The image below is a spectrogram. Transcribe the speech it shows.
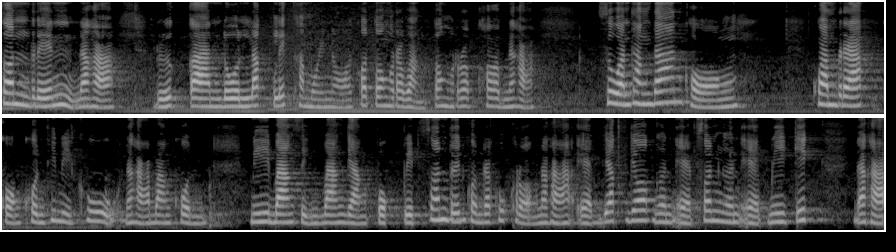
ซ่อนเร้นนะคะ หรือการโดนลักเล็กขโมยน้อยก็ต้องระวังต้องรอบคอบนะคะ ส่วนทางด้านของความรักของคนที่มีคู่นะคะ บางคนมีบางสิ่งบางอย่างปกปิดซ่อนเร้นคนรักคู่ครองนะคะ แอบยักยอกเงินแอบซ่อนเงินแอบมีกิ๊กนะคะ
